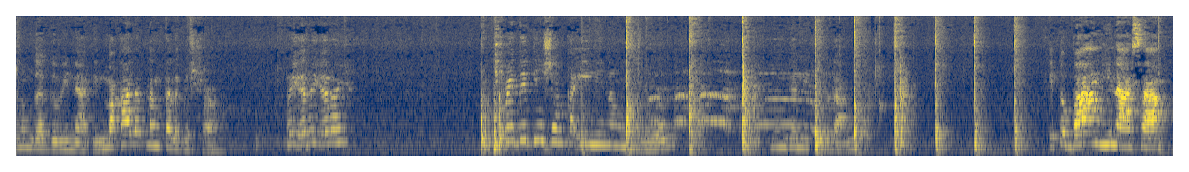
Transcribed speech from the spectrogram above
Anong gagawin natin? Makalat lang talaga siya. Aray, aray, aray. Pwede din siyang kainin ng nyog. Ng ganito lang. Ito ba ang hinasa?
